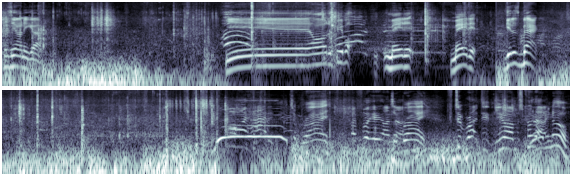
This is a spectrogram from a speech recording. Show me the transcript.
What's Yanni got? Yeah, all the people made it. Made it. Get us back. Oh, I had it. To Bry. My foot hit on To the... Bry. To Bry. Dude, you know, I'm just You coding already know.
